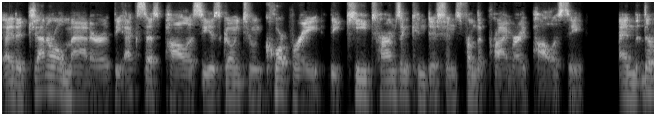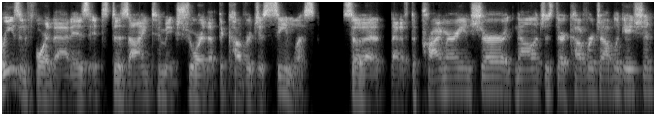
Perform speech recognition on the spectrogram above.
at a general matter, the excess policy is going to incorporate the key terms and conditions from the primary policy. And the reason for that is it's designed to make sure that the coverage is seamless so that, that if the primary insurer acknowledges their coverage obligation,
